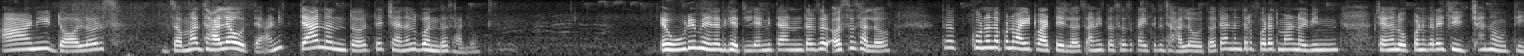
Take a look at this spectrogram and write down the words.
आणि डॉलर्स जमा झाल्या होत्या. आणि त्यानंतर ते चॅनल बंद झालं. एवढी मेहनत घेतली आणि त्यानंतर जर असं झालं तर कोणाला पण वाईट वाटेलच. आणि तसंच काहीतरी झालं होतं. त्यानंतर परत मला नवीन चॅनल ओपन करायची इच्छा नव्हती.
